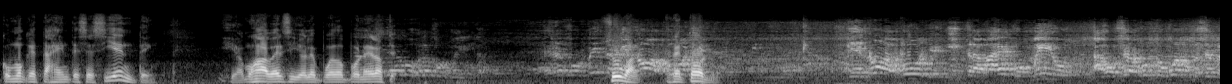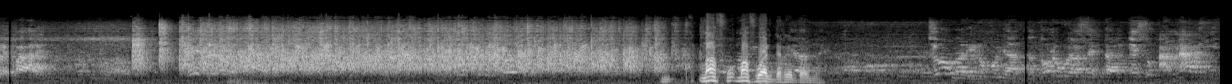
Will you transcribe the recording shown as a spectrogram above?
cómo que esta gente se siente. Y vamos a ver si yo le puedo poner a usted. Suban, retorno. Más, fu- más fuerte retorno. Yo, Marino Collante, no le voy a aceptar eso a nadie.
